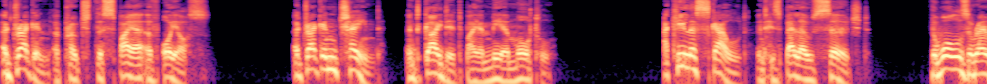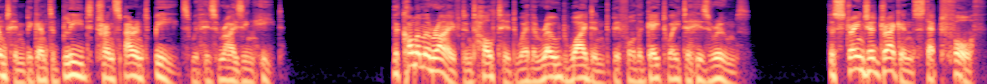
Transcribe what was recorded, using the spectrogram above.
A dragon approached the spire of Oios. A dragon chained and guided by a mere mortal. Akela scowled and his bellows surged. The walls around him began to bleed transparent beads with his rising heat. The column arrived and halted where the road widened before the gateway to his rooms. The stranger dragon stepped forth,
